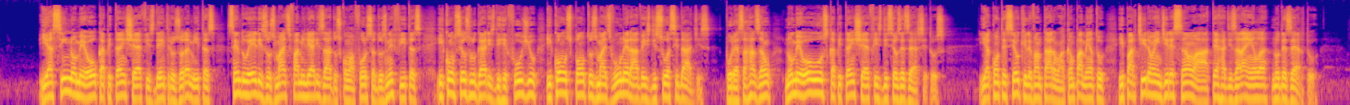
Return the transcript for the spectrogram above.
E assim nomeou capitães-chefes dentre os oramitas, sendo eles os mais familiarizados com a força dos nefitas e com seus lugares de refúgio e com os pontos mais vulneráveis de suas cidades. Por essa razão, nomeou os capitães-chefes de seus exércitos. E aconteceu que levantaram acampamento e partiram em direção à terra de Zaraenla, no deserto.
